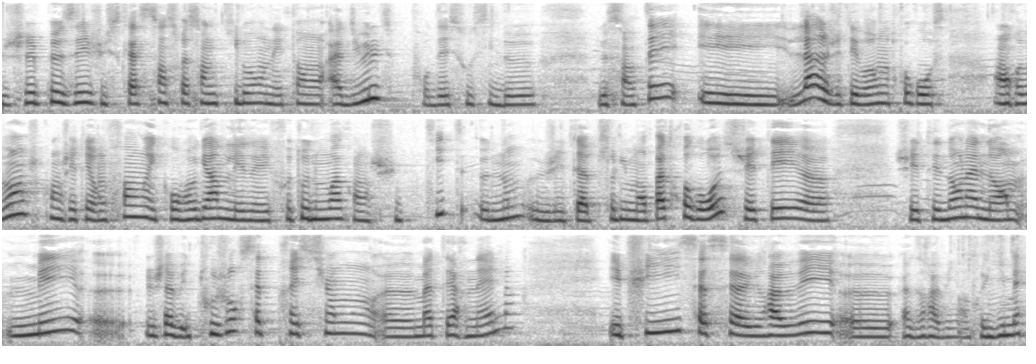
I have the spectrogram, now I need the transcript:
j'ai pesé jusqu'à 160 kg en étant adulte pour des soucis de, de santé, et là j'étais vraiment trop grosse. En revanche, quand j'étais enfant et qu'on regarde les, photos de moi quand je suis petite, euh, non, j'étais absolument pas trop grosse, j'étais euh, dans la norme, mais euh, j'avais toujours cette pression maternelle et puis ça s'est aggravé, euh, aggravé entre guillemets,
